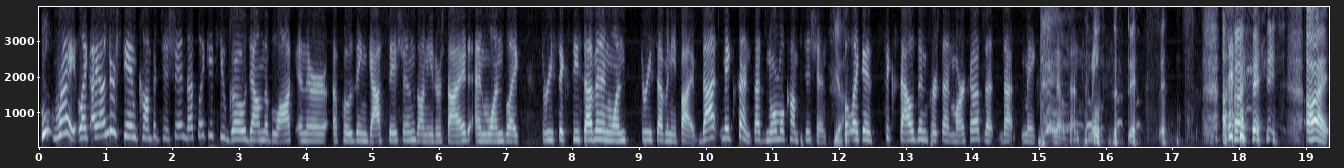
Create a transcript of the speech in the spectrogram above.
Who? Right. Like I understand competition. That's like if you go down the block and they're opposing gas stations on either side and one's like 367 and one's 375. That makes sense. That's normal competition. Yeah. But like a 6000% markup, that that makes no sense to me. Oh, no damn sense. All right. All right.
